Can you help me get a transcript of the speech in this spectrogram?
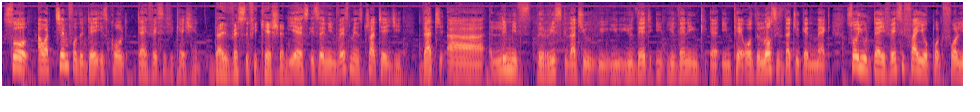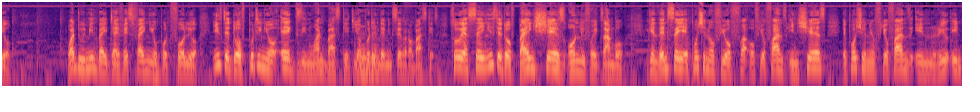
So our term for the day is called diversification. diversification. Yes, it's an investment strategy that uh, limits the risk that you you you, you then uh, incur or the losses that you can make. So you diversify your portfolio. What do we mean by diversifying your portfolio? Instead of putting your eggs in one basket, you're putting them in several baskets. So we are saying instead of buying shares only, for example, you can then say a portion of your fu- of your funds in shares, a portion of your funds in real in-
